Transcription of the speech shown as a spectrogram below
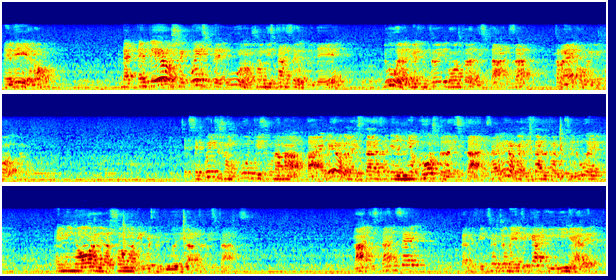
È vero? Beh, è vero se queste, uno, sono distanze euclidee, due, la mia funzione di costo è la distanza, tre, come vi fossero se questi sono punti su una mappa, è vero che la distanza il mio costo della distanza, è vero che la distanza tra questi due è minore della somma di queste due di altre distanze. Ma distanze, per definizione geometrica, in linea retta.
